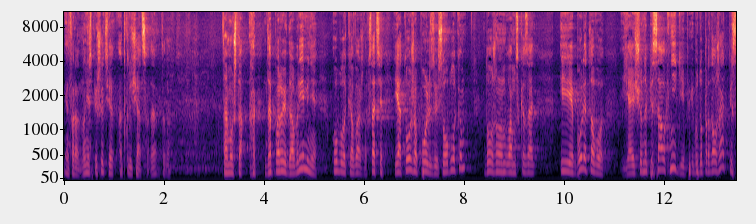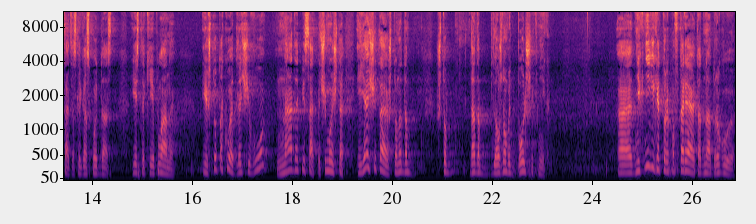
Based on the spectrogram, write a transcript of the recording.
информацию. Но не спешите отключаться, да. Потому что до поры до времени облако важно. Кстати, я тоже пользуюсь облаком, должен вам сказать. И более того, я еще написал книги и буду продолжать писать, если Господь даст. Есть такие планы. И что такое, для чего надо писать? Почему я считаю? И я считаю, что надо, что надо, должно быть больше книг. Э, не книги, которые повторяют одна другую,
